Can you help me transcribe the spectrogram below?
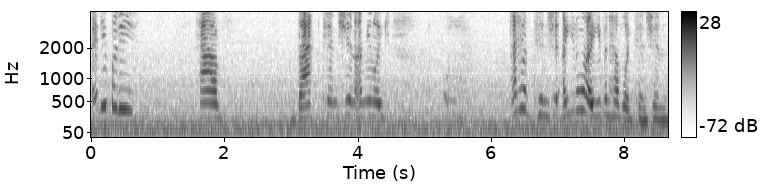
anybody have back tension i mean like oh, i have tension you know what i even have like tension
